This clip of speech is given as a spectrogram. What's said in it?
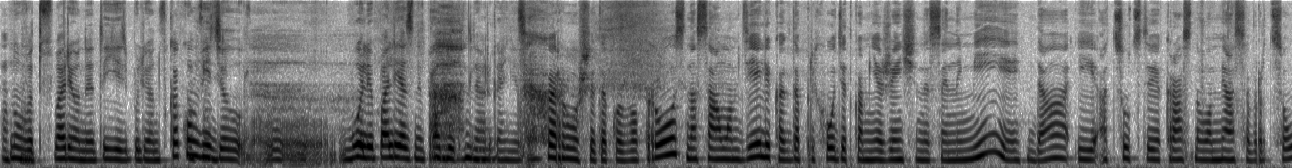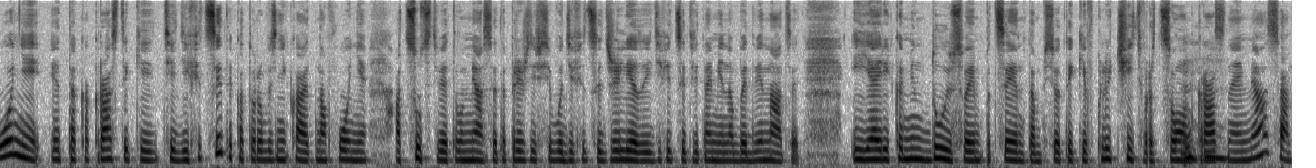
Uh-huh. Ну вот вареный это и есть бульон. В каком uh-huh. виде э, более полезный продукт для организма? Хороший такой вопрос. На самом деле, когда приходят ко мне женщины с анемией, да, и отсутствие красного мяса в рационе, это как раз-таки те дефициты, которые возникают на фоне отсутствия этого мяса. Это прежде всего дефицит железа и дефицит витамина В12. И я рекомендую своим пациентам все-таки включить в рацион угу. красное мясо,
